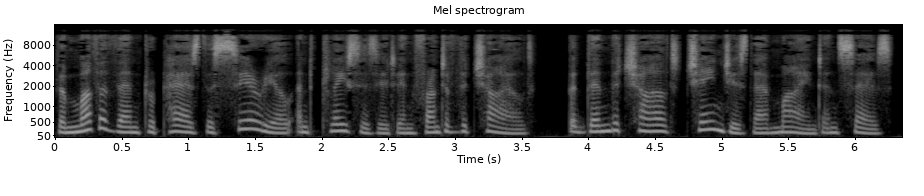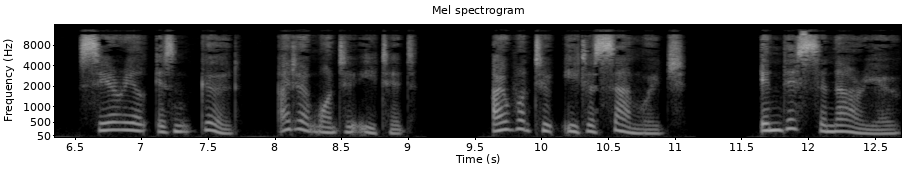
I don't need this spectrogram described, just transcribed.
The mother then prepares the cereal and places it in front of the child, but then the child changes their mind and says, Cereal isn't good, I don't want to eat it. I want to eat a sandwich. In this scenario,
